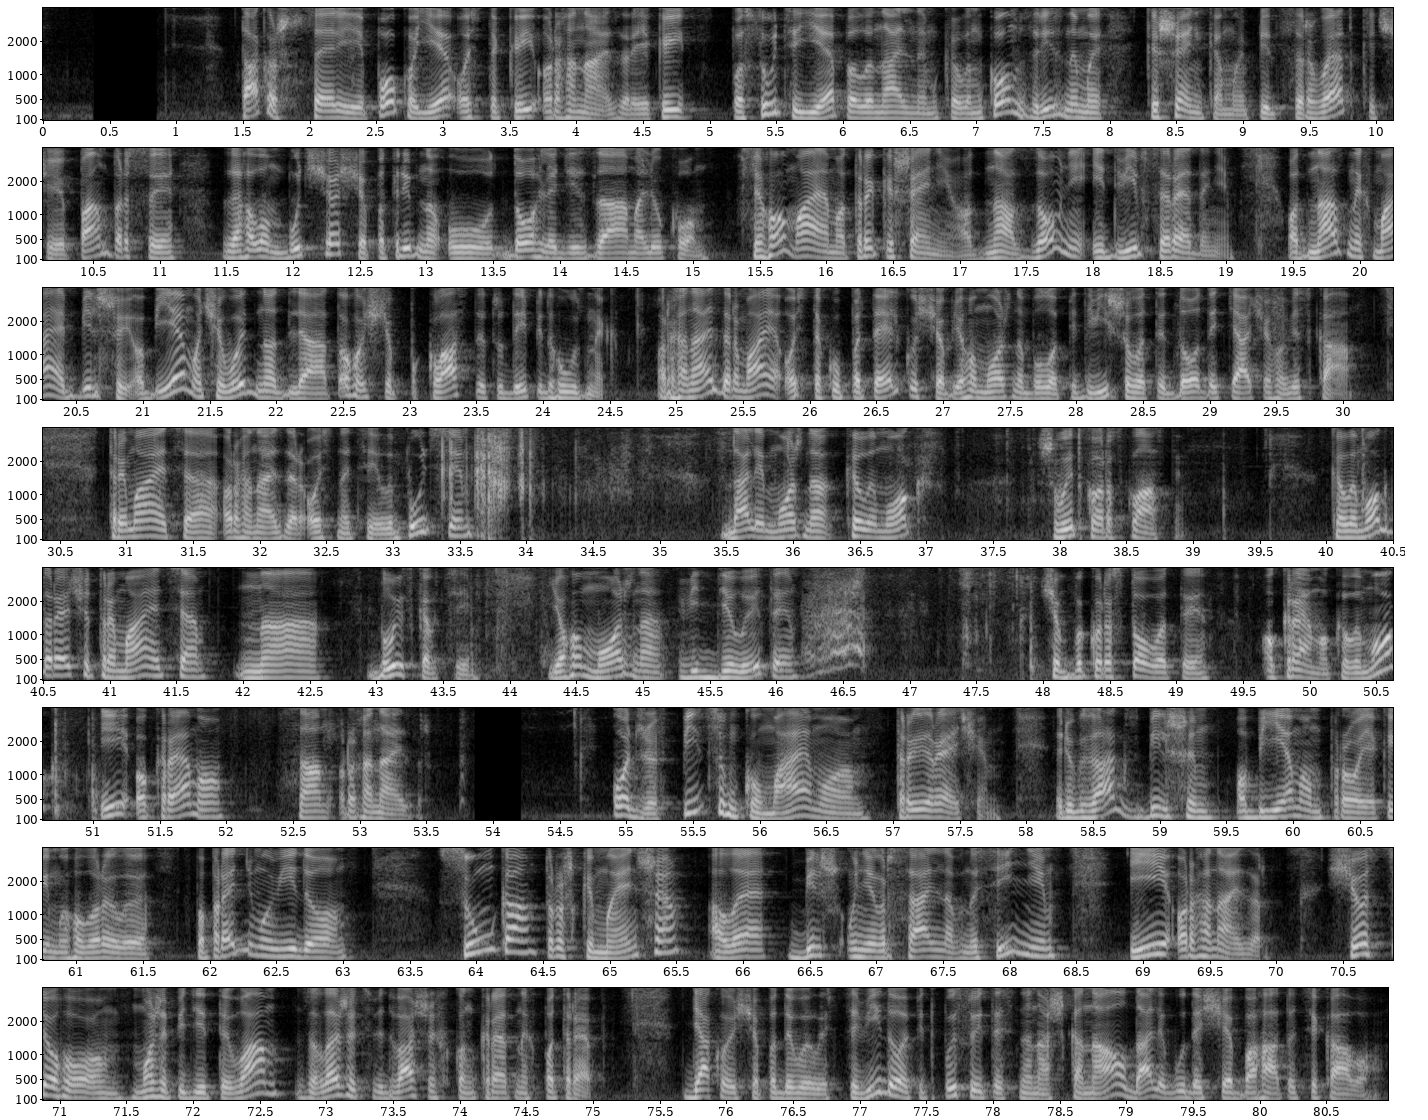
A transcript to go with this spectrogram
Також в серії Poco є ось такий органайзер, який, по суті, є пеленальним килимком з різними кишеньками під серветки чи памперси, загалом будь-що, що потрібно у догляді за малюком. Всього маємо три кишені: одна ззовні і дві всередині. Одна з них має більший об'єм, очевидно, для того, щоб покласти туди підгузник. Органайзер має ось таку петельку, щоб його можна було підвішувати до дитячого візка. Тримається органайзер ось на цій липучці. Далі можна килимок швидко розкласти. Килимок, до речі, тримається на блискавці. Його можна відділити, щоб використовувати окремо килимок і окремо сам органайзер. Отже, в підсумку маємо три речі: рюкзак з більшим об'ємом, про який ми говорили в попередньому відео. Сумка трошки менша, але більш універсальна в носінні, і органайзер. Що з цього може підійти вам, залежить від ваших конкретних потреб. Дякую, що подивились це відео. Підписуйтесь на наш канал, далі буде ще багато цікавого.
